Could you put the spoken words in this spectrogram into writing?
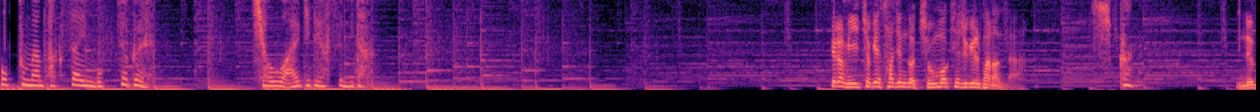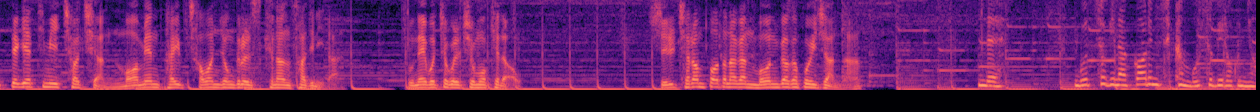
호프만 박사의 목적을 겨우 알게 되었습니다. 그럼 이쪽의 사진도 주목해주길 바란다. 이건 늑대계 팀이 처치한 머맨 타입 차원종들을 스캔한 사진이다. 두뇌부 쪽을 주목해다오. 실처럼 뻗어나간 뭔가가 보이지 않나? 네 무척이나 꺼림칙한 모습이로군요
